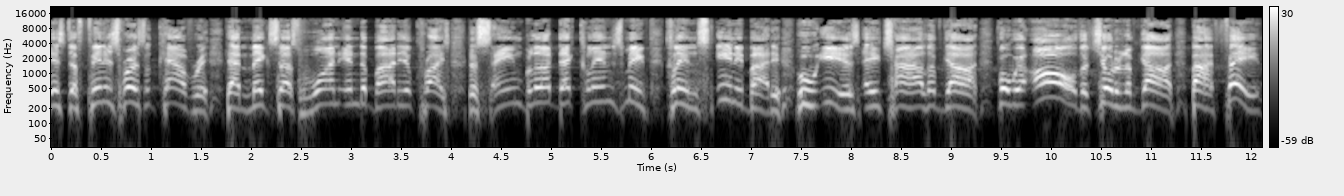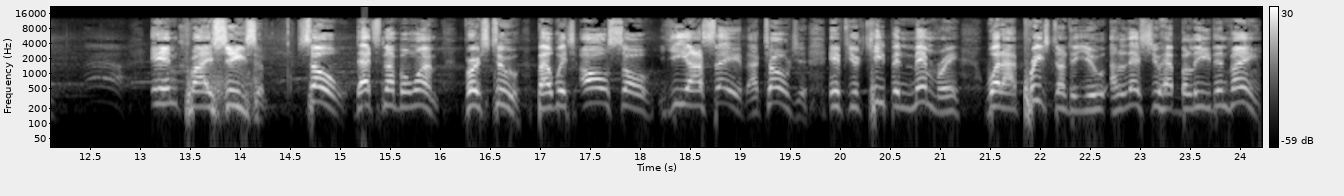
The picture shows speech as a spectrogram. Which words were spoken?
It's the finished work of Calvary that makes us one in the body of Christ. The same blood that cleansed me cleansed anybody who is a child of God. For we're all the children of God by faith in Christ Jesus. So that's number one. Verse two, by which also ye are saved. I told you, if you keep in memory what I preached unto you, unless you have believed in vain.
